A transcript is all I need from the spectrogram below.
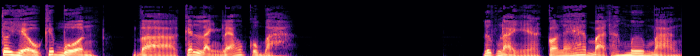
Tôi hiểu cái buồn và cái lạnh lẽo của bà. Lúc này ờ, có lẽ bà đang mơ màng,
